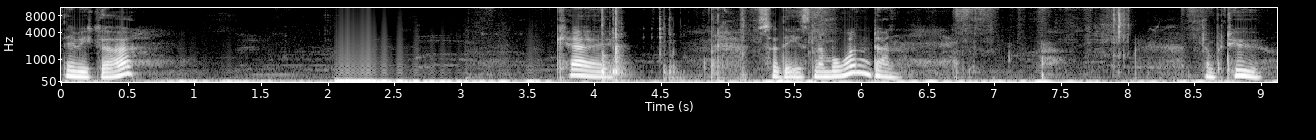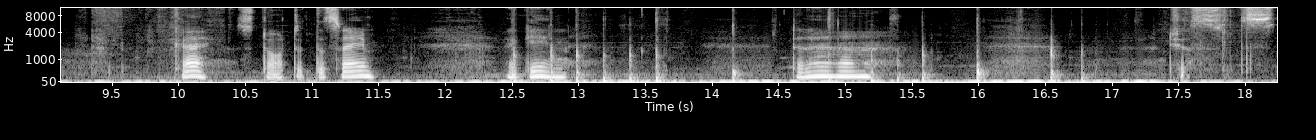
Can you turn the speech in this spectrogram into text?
There we go. Okay, so there's number one done. Number two. Okay, start at the same. Again. Ta-da! Just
